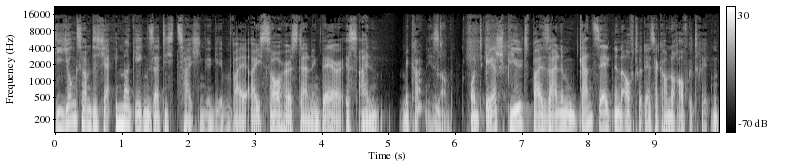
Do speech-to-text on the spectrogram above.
die Jungs haben sich ja immer gegenseitig Zeichen gegeben, weil I Saw Her Standing There ist ein McCartney-Song. Und er spielt bei seinem ganz seltenen Auftritt, der ist ja kaum noch aufgetreten,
